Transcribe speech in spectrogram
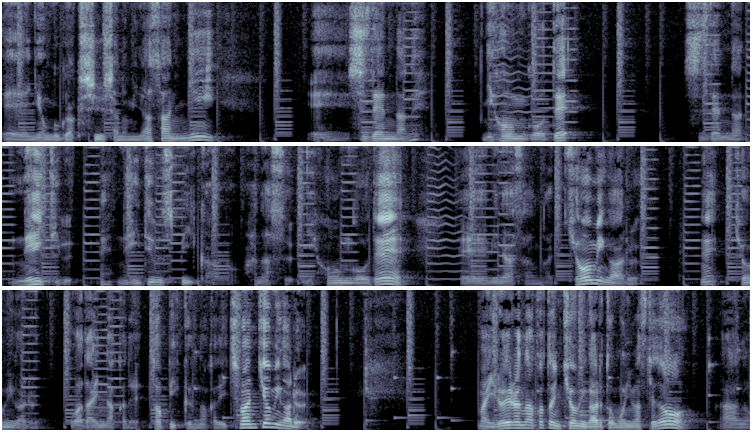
えー、日本語学習者の皆さんに、えー、自然なね日本語で自然なネイティブ、ね、ネイティブスピーカーの話す日本語で、えー、皆さんが興味がある、ね、興味がある話題の中でトピックの中で一番興味があるまあいろいろなことに興味があると思いますけどあの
